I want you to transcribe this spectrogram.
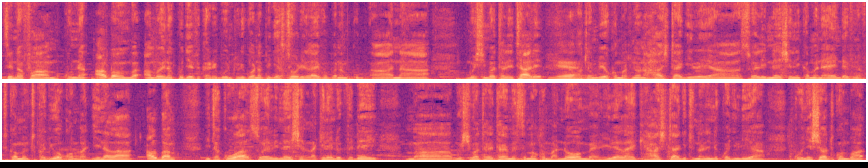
si nafahamu kuna album ambayo inakuja hivi karibuni. Tulikuwa napiga story live hapa na, ah, na mheshimiwa Tale Tale Yeah. akatuambia kwamba tunaona hashtag ile ya Swahili Nation kama inaenda hivi nafikiri kama tukajua yeah. kwamba jina la album itakuwa Swahili Nation, lakini end of the day uh, mheshimiwa Tale Tale amesema kwamba no man, ile like hashtag tuna nini kwa ajili ya kuonyesha watu kwamba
